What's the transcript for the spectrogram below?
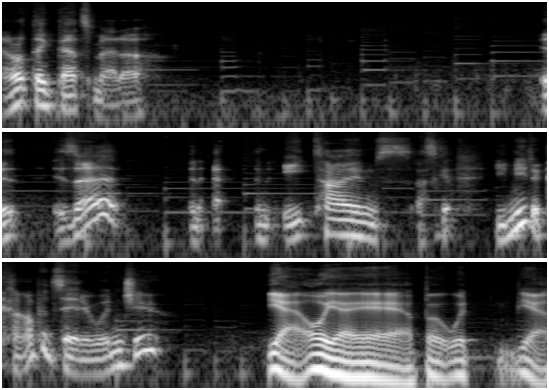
I don't think that's meta. Is, is that an an eight times? SK You need a compensator, wouldn't you? Yeah. Oh yeah, yeah, yeah. But with yeah,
